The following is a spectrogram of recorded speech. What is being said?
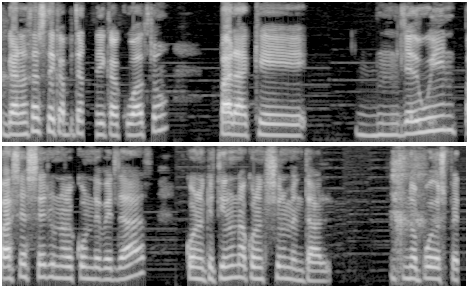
ganazas de Capitán América 4 para que Redwin pase a ser un halcón de verdad con el que tiene una conexión mental. No puedo esperar.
